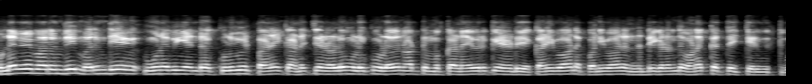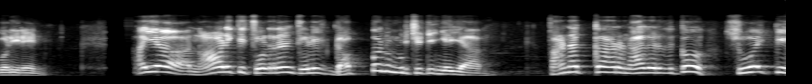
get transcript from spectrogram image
உணவே மருந்து மருந்தே உணவு என்ற குழுவில் பணிக்கு அனைத்து நலவுகளுக்கும் உலக நாட்டு மக்கள் அனைவருக்கும் என்னுடைய கனிவான பணிவான நன்றி கலந்த வணக்கத்தை தெரிவித்துக் கொள்கிறேன். ஐயா நாளைக்கு சொல்றேன்னு சொல்லி டப்புன்னு முடிச்சிட்டீங்க ஐயா. பணக்காரன் ஆகிறதுக்கும் சுவைக்கு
